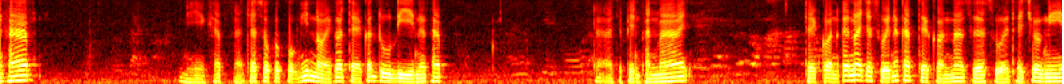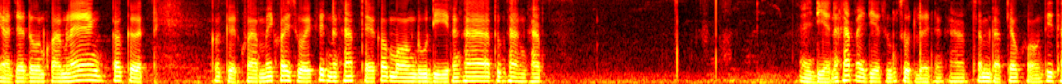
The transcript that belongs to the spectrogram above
นะครับนี่ครับอาจจะสกปรกนิดหน่อยก็แต่ก็ดูดีนะครับก็อาจจะเป็นพันไม้ แต่ก่อนก็น่าจะสวยนะครับ แต่ก่อนหน้าเสือสวย แต่ช่วงนี้อาจจะโดนความแรงก็เกิดก็เกิดความไม่ค่อยสวยขึ้นนะครับ แต่ก็มองดูดีนะครับทุกท่านครับ ไอเดียนะครับ ไอเดียสูงสุดเลยนะครับสำหรับเจ้าของที่ท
